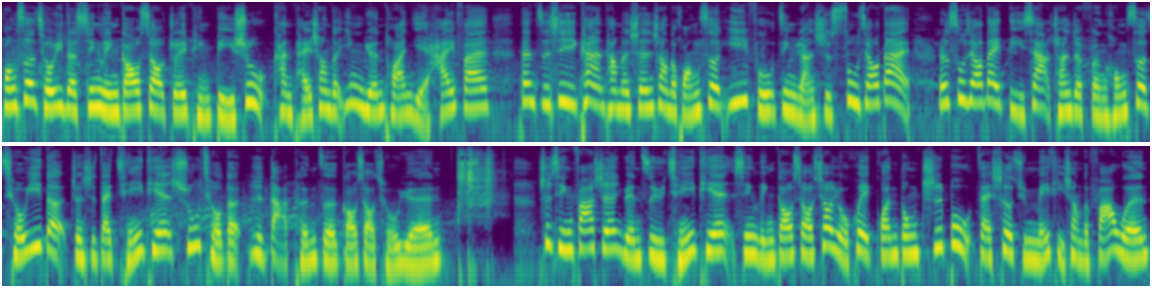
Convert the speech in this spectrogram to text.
黄色球衣的心灵高校追平比数，看台上的应援团也嗨翻。但仔细一看，他们身上的黄色衣服竟然是塑胶袋，而塑胶袋底下穿着粉红色球衣的，正是在前一天输球的日大藤泽高校球员。事情发生源自于前一天，新林高校校友会关东支部在社群媒体上的发文，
